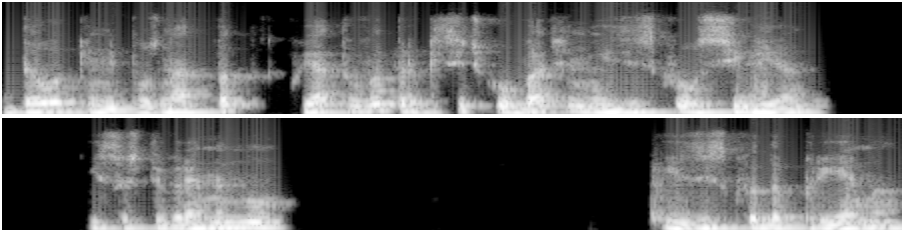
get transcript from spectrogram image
дълъг и непознат път, която въпреки всичко обаче не изисква усилия и същевременно изисква да приема,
